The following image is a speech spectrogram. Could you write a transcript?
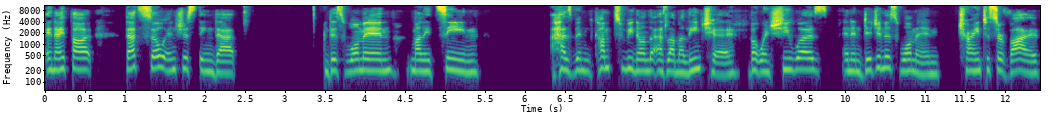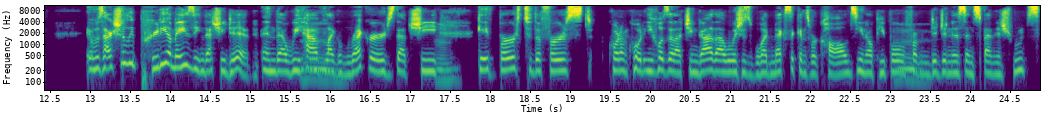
And I thought that's so interesting that this woman Malintzin has been come to be known as La Malinche, but when she was an indigenous woman trying to survive, it was actually pretty amazing that she did, and that we have mm. like records that she mm. gave birth to the first quote unquote hijos de la chingada, which is what Mexicans were called. You know, people mm. from indigenous and Spanish roots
